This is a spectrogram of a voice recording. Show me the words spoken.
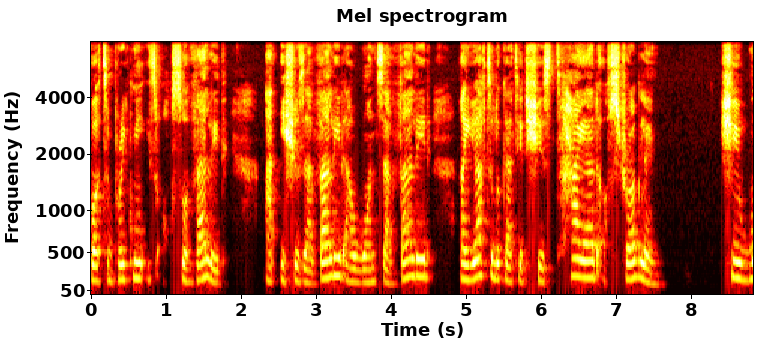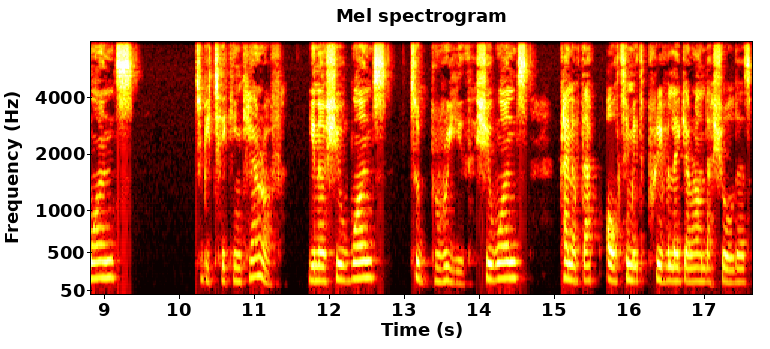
But Brittany is also valid. Our issues are valid, our wants are valid. And you have to look at it, she's tired of struggling. She wants to be taken care of. You know, she wants to breathe. She wants kind of that ultimate privilege around her shoulders.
